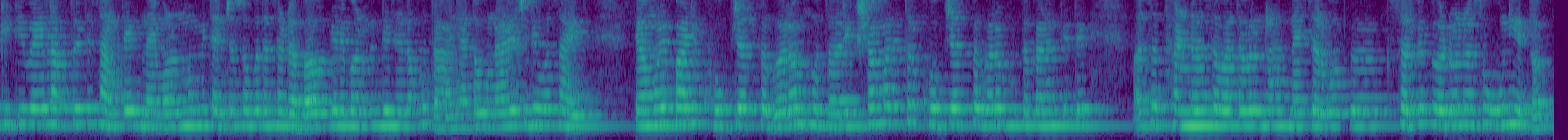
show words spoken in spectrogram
किती वेळ लागतोय ते सांगता येत नाही. म्हणून मग मी त्यांच्यासोबत असा डबा वगैरे बनवून दिलेला होता आणि आता उन्हाळ्याचे दिवस आहेत. त्यामुळे पाणी खूप जास्त गरम होतं. रिक्षामध्ये तर खूप जास्त गरम होतं कारण तिथे असं थंड असं वातावरण राहत नाही. सर्व सर्वीकडून असं ऊन येतं.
